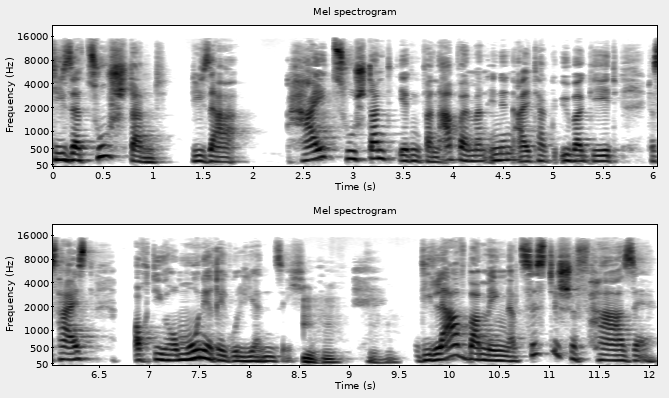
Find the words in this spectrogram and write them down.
dieser Zustand, dieser High-Zustand irgendwann ab, weil man in den Alltag übergeht. Das heißt, auch die Hormone regulieren sich. Mhm, mh. Die Love-Bombing-narzisstische Phase,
